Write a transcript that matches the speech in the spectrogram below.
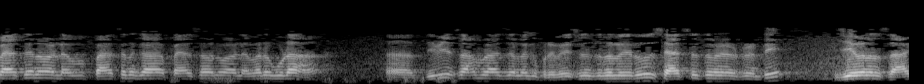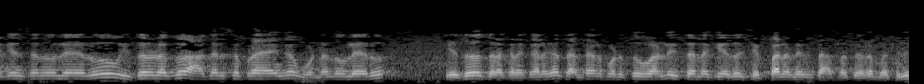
పాస్ అయిన వాళ్ళు పాస్ గా- పాస్ అయిన వాళ్ళు ఎవరు కూడా దివ్య సామ్రాజ్యంలోకి ప్రవేశించడం లేరు శాశ్వతమైనటువంటి జీవనం సాగించడం లేరు ఇతరులకు ఆదర్శప్రాయంగా ఉండను లేరు. ఏదో రకరకాలుగా తంటాలు పడుతూ వాళ్ళు ఇతరులకి ఏదో చెప్పాలనేది తాపత్రయం బతికి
